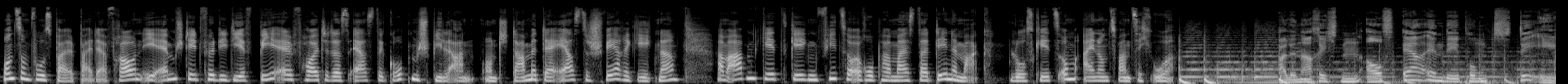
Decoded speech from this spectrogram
Und zum Fußball. Bei der Frauen-EM steht für die DFB 11 heute das erste Gruppenspiel an und damit der erste schwere Gegner. Am Abend geht's gegen Vize-Europameister Dänemark. Los geht's um 21 Uhr. Alle Nachrichten auf rnd.de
